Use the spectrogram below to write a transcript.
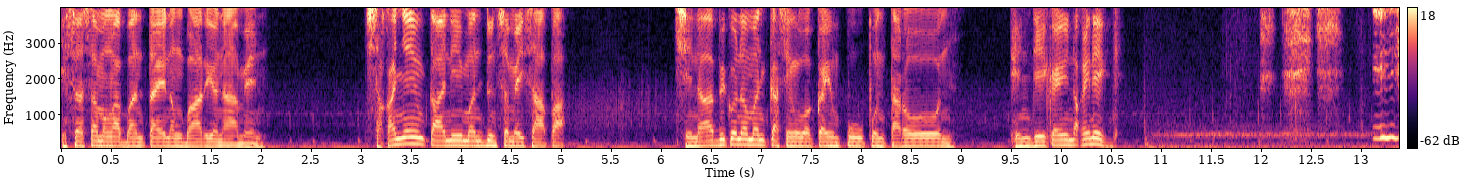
Isa sa mga bantay ng baryo namin. Sa kanya yung taniman dun sa may sapa. Sinabi ko naman kasing huwag kayong pupunta ron. Hindi kayo nakinig. Eh,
